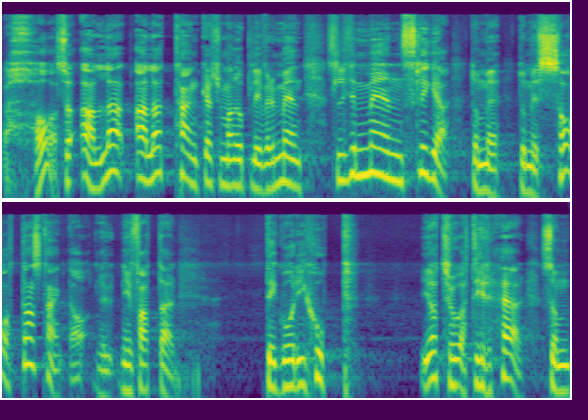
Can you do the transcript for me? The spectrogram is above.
Jaha, så alla, alla tankar som man upplever men, lite mänskliga, de är, de är Satans tankar? Ja, nu, ni fattar. Det går ihop. Jag tror att det är det här som,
